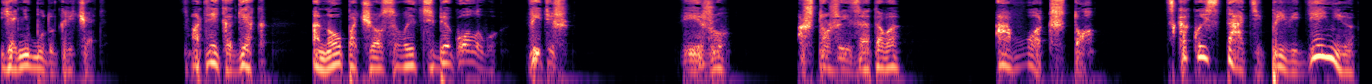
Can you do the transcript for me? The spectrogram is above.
Я не буду кричать. Смотри-ка, Гек, оно почесывает себе голову. Видишь? Вижу. А что же из этого? А вот что. С какой стати привидению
